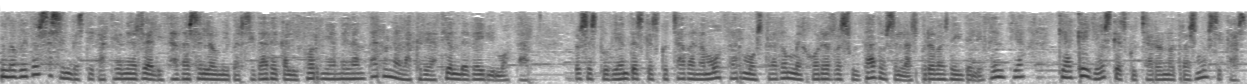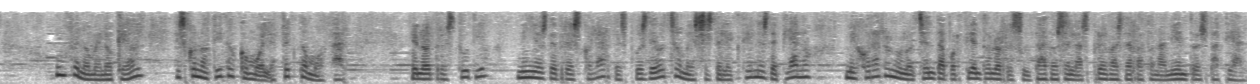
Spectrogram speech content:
Novedosas investigaciones realizadas en la Universidad de California me lanzaron a la creación de Baby Mozart. Los estudiantes que escuchaban a Mozart mostraron mejores resultados en las pruebas de inteligencia que aquellos que escucharon otras músicas, un fenómeno que hoy es conocido como el efecto Mozart. En otro estudio, niños de preescolar después de ocho meses de lecciones de piano mejoraron un 80% los resultados en las pruebas de razonamiento espacial.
